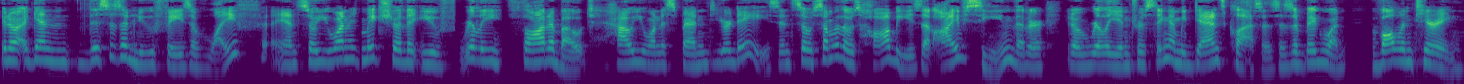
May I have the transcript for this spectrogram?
you know, again, this is a new phase of life. And so you want to make sure that you've really thought about how you want to spend your days. And so some of those hobbies that I've seen that are, you know, really interesting. I mean, dance classes is a big one. Volunteering,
